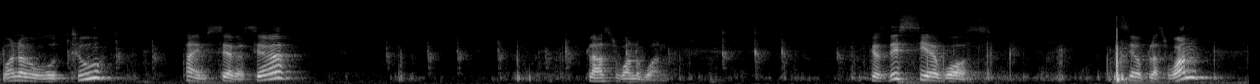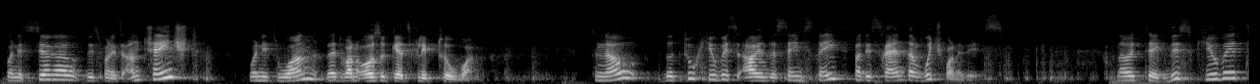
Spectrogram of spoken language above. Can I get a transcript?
1 over root 2 times 0, 0 plus 1, 1. Because this here was 0 plus 1. When it's 0, this one is unchanged. When it's 1, that one also gets flipped to a 1. So now the two qubits are in the same state, but it's random which one it is. Now I take this qubit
